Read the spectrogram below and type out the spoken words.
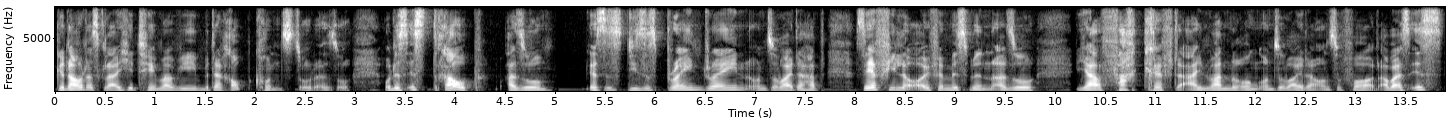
genau das gleiche Thema wie mit der Raubkunst oder so. Und es ist Raub. Also es ist dieses Brain Drain und so weiter, hat sehr viele Euphemismen, also ja, Fachkräfteeinwanderung und so weiter und so fort. Aber es ist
